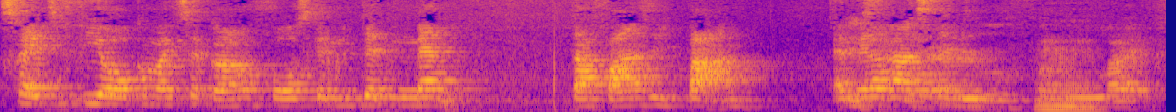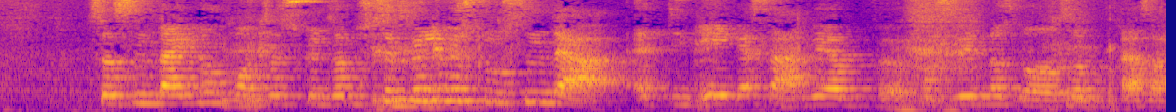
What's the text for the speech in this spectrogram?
3-4 år kommer ikke til at gøre nogen forskel, men den mand, der er faren til dit barn, er med resten af livet. Mm. Life. Så sådan, der er ikke nogen grund til at skynde sig. Selvfølgelig hvis du er sådan der, at din æg er snart ved at forsvinde og sådan noget, så altså...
